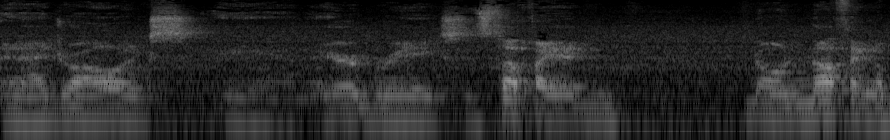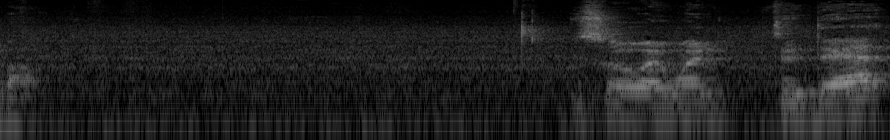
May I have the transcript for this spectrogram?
and hydraulics and air brakes and stuff I didn't know nothing about. So I went did that.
